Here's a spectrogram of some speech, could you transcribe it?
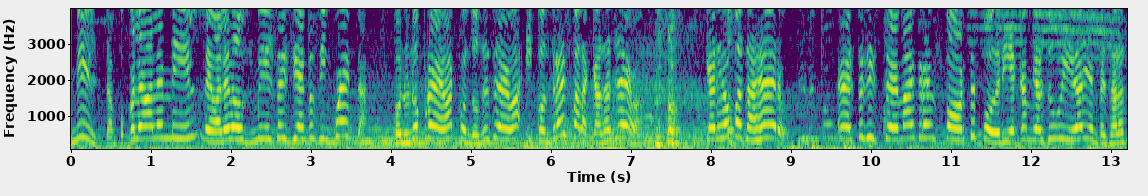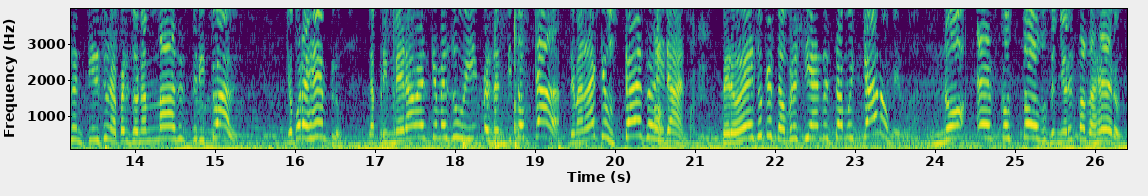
2.000, tampoco le vale 1.000, le vale 2.650. Con uno prueba, con dos se ceba y con tres para la casa lleva. Querido pasajero, este sistema de transporte podría cambiar su vida y empezar a sentirse una persona más espiritual. Yo, por ejemplo, la primera vez que me subí me sentí tocada, de manera que ustedes se dirán, pero eso que está ofreciendo está muy caro, mi hermano. No es costoso, señores pasajeros.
